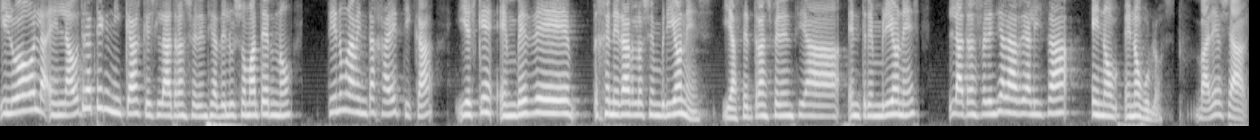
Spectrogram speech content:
Y luego, la, en la otra técnica, que es la transferencia del uso materno, tiene una ventaja ética, y es que en vez de generar los embriones y hacer transferencia entre embriones, la transferencia la realiza en, en, óvulos, ¿vale? O sea,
